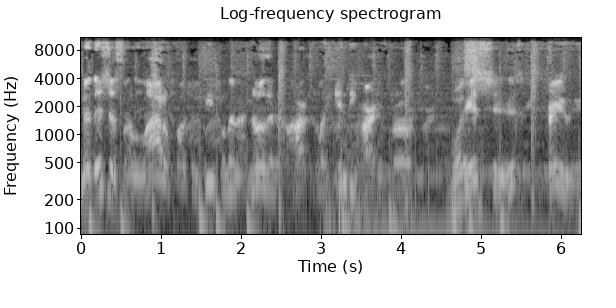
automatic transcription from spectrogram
Man, there's just a lot of fucking people that I know that are like indie artists, bro. Like, What's this shit is crazy.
